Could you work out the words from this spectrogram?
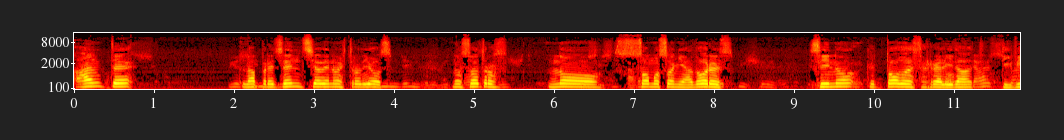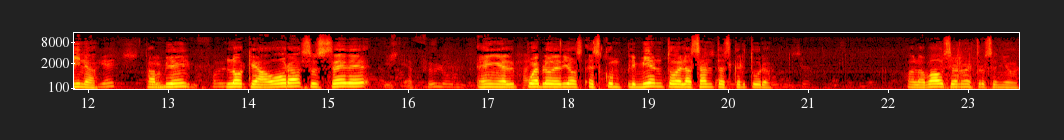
ante la presencia de nuestro Dios. Nosotros no somos soñadores, sino que todo es realidad divina. También lo que ahora sucede en el pueblo de Dios es cumplimiento de la Santa Escritura. Alabado sea nuestro Señor.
